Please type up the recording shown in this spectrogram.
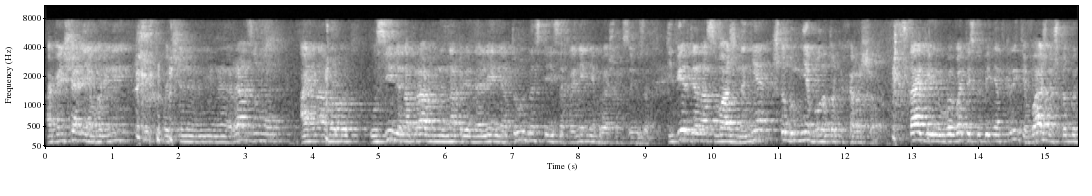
Окончание войны, подчинены разуму, а не наоборот. Усилия направлены на преодоление трудностей и сохранение брачного союза. Теперь для нас важно не, чтобы мне было только хорошо. В в, в этой ступени открытия важно, чтобы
